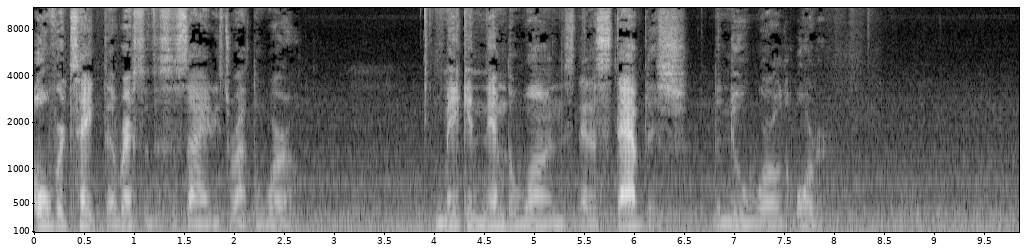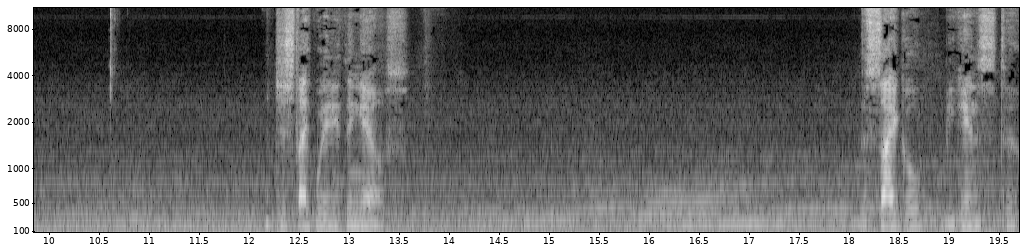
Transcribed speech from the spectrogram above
overtake the rest of the societies throughout the world, making them the ones that establish the new world order. Just like with anything else, the cycle begins to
